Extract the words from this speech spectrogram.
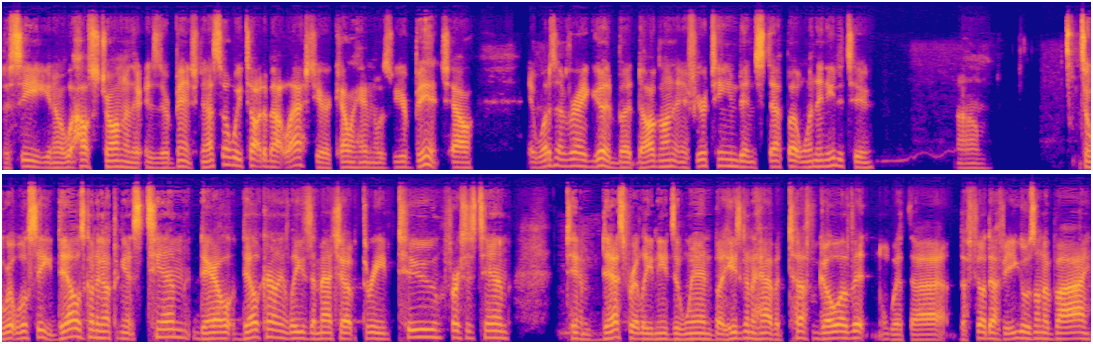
to see, you know, how strong is their, is their bench. Now, that's what we talked about last year. Callahan was your bench, how it wasn't very good, but doggone it, if your team didn't step up when they needed to. Um, so we'll, we'll see. Dale's going to go up against Tim. Dale Dale currently leads the matchup three two versus Tim. Tim desperately needs a win, but he's going to have a tough go of it with uh, the Philadelphia Eagles on a bye.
